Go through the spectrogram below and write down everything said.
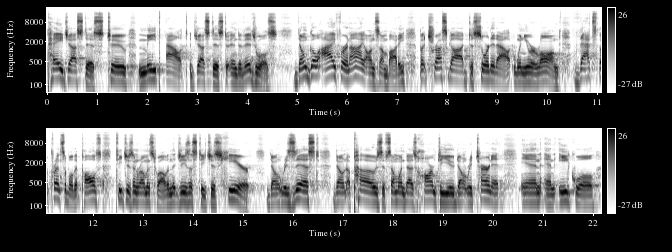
pay justice, to mete out justice to individuals. Don't go eye for an eye on somebody, but trust God to sort it out when you are wronged. That's the principle that Paul teaches in Romans 12 and that Jesus teaches here. Don't resist, don't oppose. If someone does harm to you, don't return it in an equal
